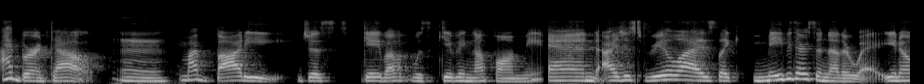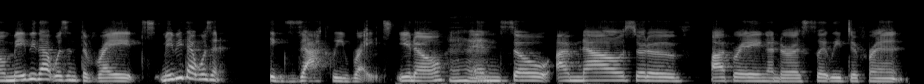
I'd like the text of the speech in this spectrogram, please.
I burnt out. Mm. My body just gave up, was giving up on me. And I just realized like maybe there's another way, you know, maybe that wasn't the right, maybe that wasn't exactly right, you know? Mm-hmm. And so I'm now sort of operating under a slightly different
